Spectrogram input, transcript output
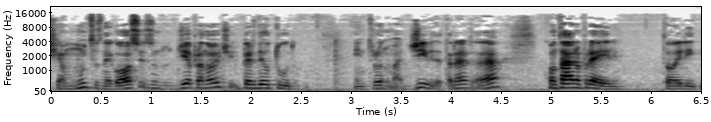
tinha muitos negócios. Do dia para noite ele perdeu tudo entrou numa dívida, tará, tará, contaram para ele. Então ele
